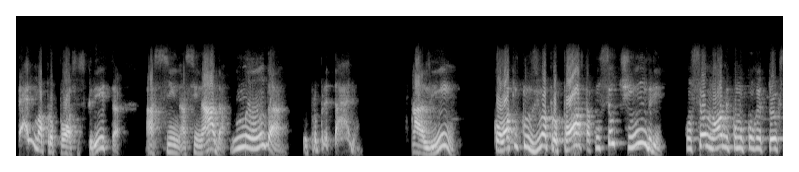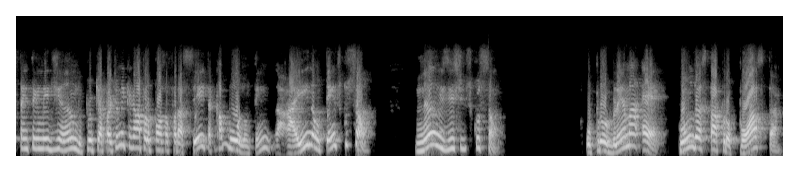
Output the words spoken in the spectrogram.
Pega uma proposta escrita, assin, assinada, manda o proprietário. Ali, coloca inclusive uma proposta com seu timbre, com seu nome como corretor que está intermediando, porque a partir do momento que aquela proposta for aceita, acabou, não tem, aí não tem discussão. Não existe discussão. O problema é quando esta proposta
